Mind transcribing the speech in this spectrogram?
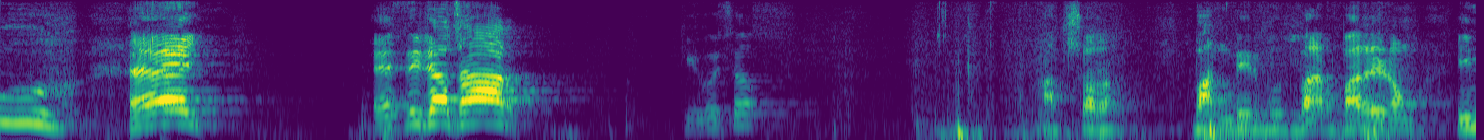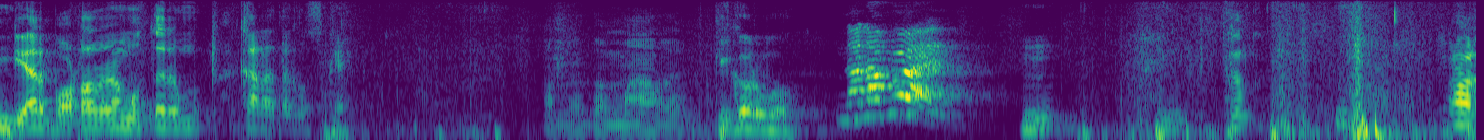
উ এই এসিটা ছাড়। কি কইছস? হাত সরা। বান্দির বুধ বারবার এরম ইন্ডিয়ার বর্ডারের মতো এরম কারা থাকস কে তো মা ভাই। কি করব? না না ভাই। হুম? আর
